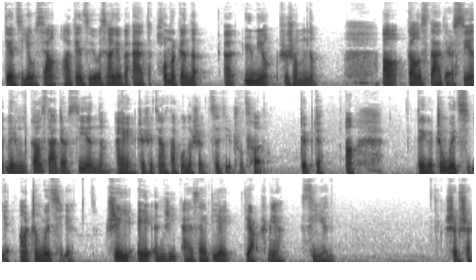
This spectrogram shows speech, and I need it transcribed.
电子邮箱啊，电子邮箱有个 at，后面跟的呃域名是什么呢？啊，钢丝达点 cn，为什么钢丝达点 cn 呢？哎，这是姜思达工作室自己注册的，对不对？啊，这个正规企业啊，正规企业，g a n g s i d a 点什么呀？cn。是不是？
